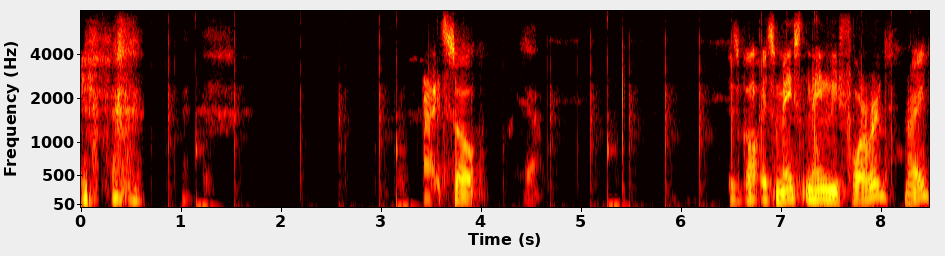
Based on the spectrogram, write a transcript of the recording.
All right, so Yeah. it's go it's ma- mainly forward, right?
